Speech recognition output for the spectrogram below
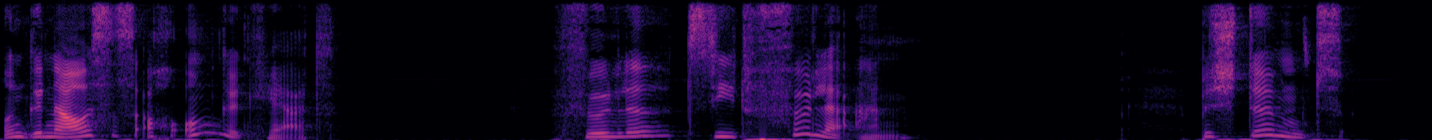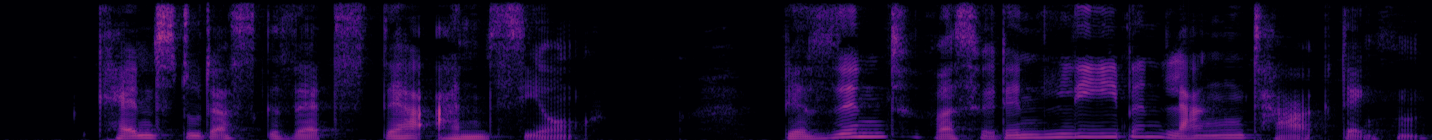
Und genau ist es auch umgekehrt. Fülle zieht Fülle an. Bestimmt kennst du das Gesetz der Anziehung. Wir sind, was wir den lieben langen Tag denken.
